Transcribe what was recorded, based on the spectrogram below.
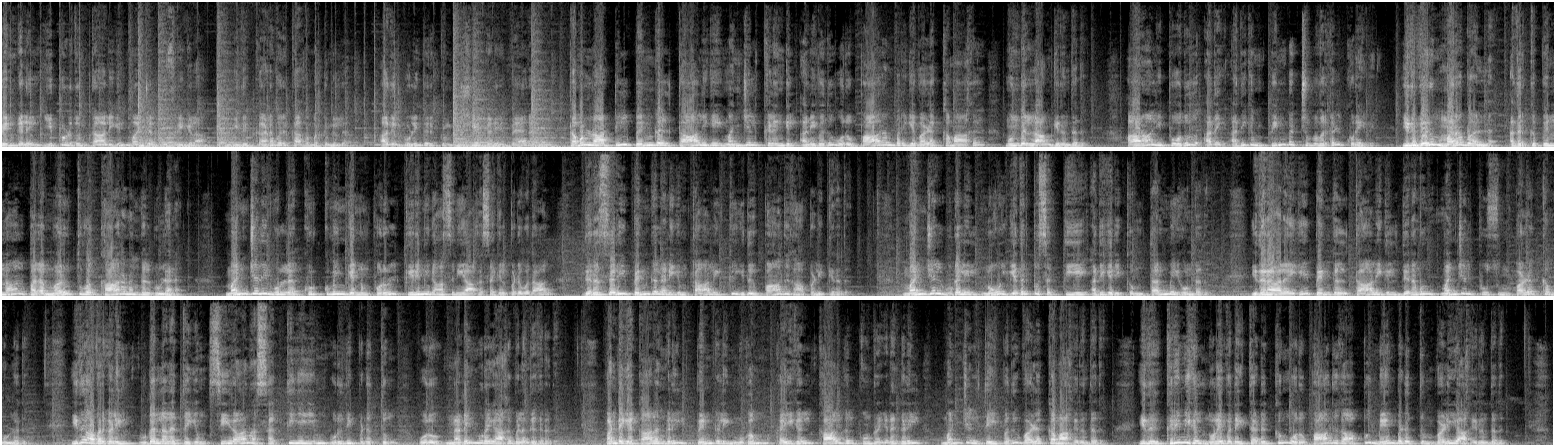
பெண்களே இப்பொழுதும் தாலியில் மஞ்சள் பூசுறீங்களா? இது கணவருக்காக மட்டுமில்ல அதில் ஒளிந்திருக்கும் விஷயங்களே வேற. தமிழ்நாட்டில் பெண்கள் தாலியை மஞ்சள் கிழங்கில் அணிவது ஒரு பாரம்பரிய வழக்கமாக முன்பெல்லாம் இருந்தது. ஆனால் இப்போது அதை அதிகம் பின்பற்றுபவர்கள் குறைவே. இது வெறும் மரபு அல்ல அதற்கு பின்னால் பல மருத்துவ காரணங்கள் உள்ளன. மஞ்சளில் உள்ள குர்குமின் என்னும் பொருள் கிருமி நாசினியாக செயல்படுவதால் தினசரி பெண்கள் அணியும் தாலிக்கு இது பாதுகாப்பளிக்கிறது. மஞ்சள் உடலில் நோய் எதிர்ப்பு சக்தியை அதிகரிக்கும் தன்மை கொண்டது. இதனாலேயே பெண்கள் தாலியில் தினமும் மஞ்சள் பூசும் பழக்கம் உள்ளது. இது அவர்களின் உடல் நலத்தையும் சீரான சக்தியையும் உறுதிப்படுத்தும் ஒரு நடைமுறையாக விளங்குகிறது. பண்டைய காலங்களில் பெண்களின் முகம் கைகள் கால்கள் போன்ற இடங்களில் மஞ்சள் தேய்ப்பது வழக்கமாக இருந்தது. இது கிருமிகள் நுழைவதை தடுக்கும் ஒரு பாதுகாப்பு மேம்படுத்தும் வழியாக இருந்தது.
